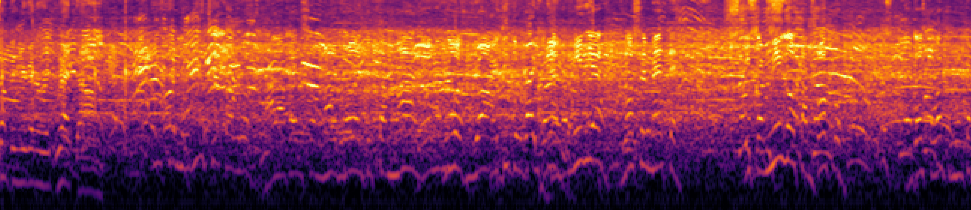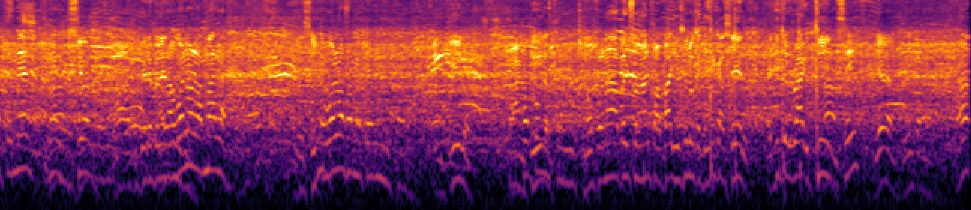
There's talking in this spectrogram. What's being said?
something you're going to regret, Dom. I did the right Con la familia no se mete. Y conmigo tampoco. Entonces te voy a tener que aprender una lección. La buena o la mala. Si te vuelvas a meter en mi cara. Tranquilo. Tranquilo. No fue nada personal, papá. Yo sé lo que tenía que hacer. I did the right thing. Ah, ¿sí? Yeah. ¿Ah?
